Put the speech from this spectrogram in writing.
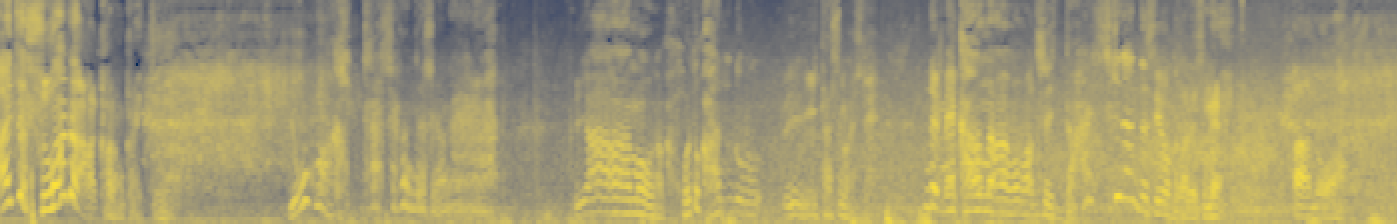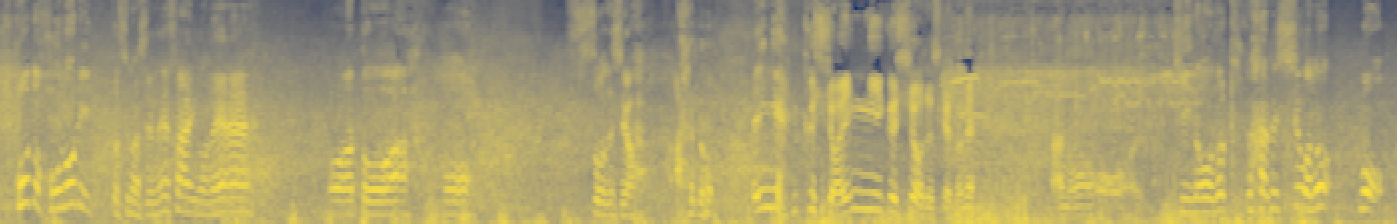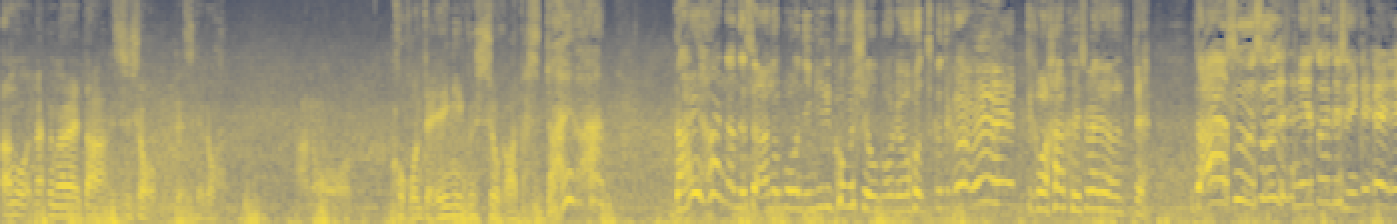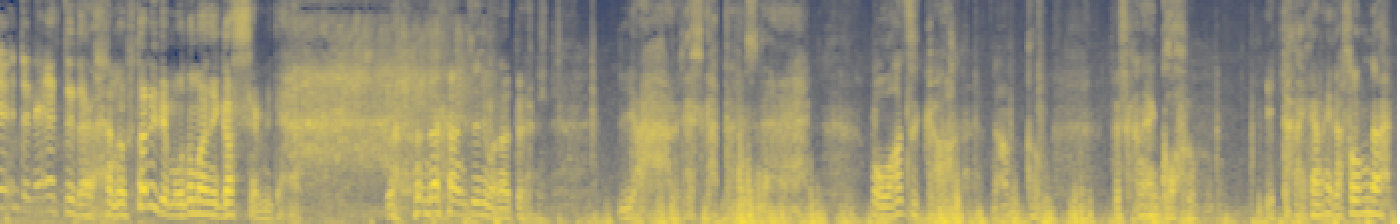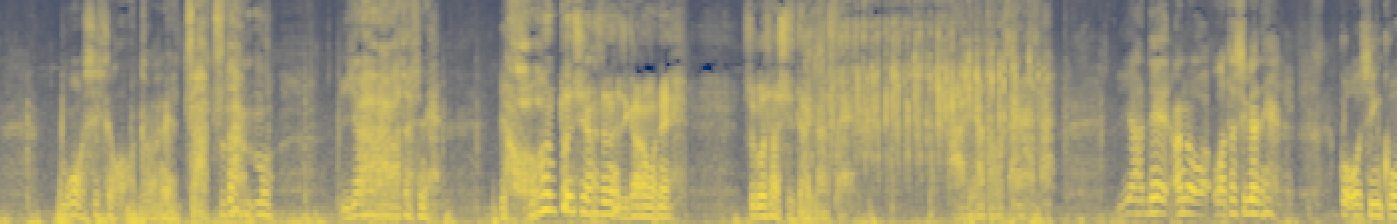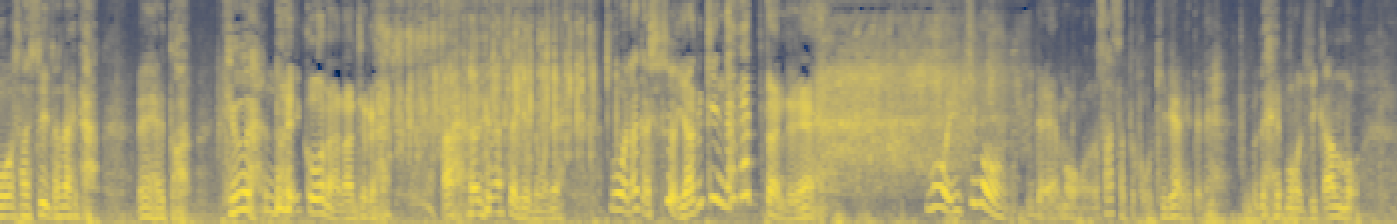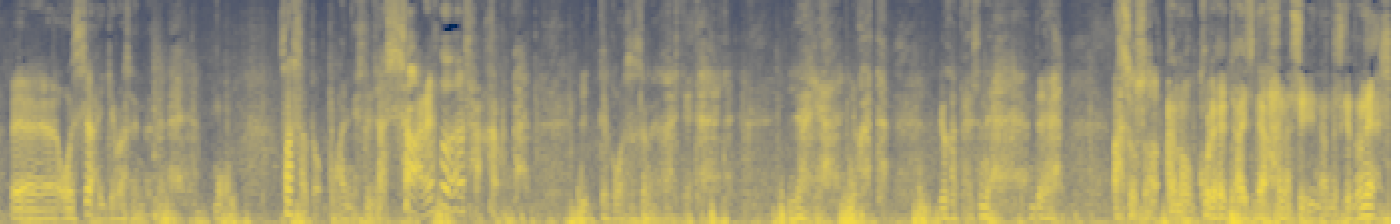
あいつは諏訪だ、かなんか言って。よくわかってらっしゃるんですよね。いやー、もうなんか、ほんと感動いたしまして。で、メカウマも私大好きなんですよとかですね。あの、ほんとほろりとしますよね、最後ね。あとは、もう、そうですよ。あの、演劇師匠、演劇師匠ですけどね。あの昨日の菊春師匠の、もう、あの、亡くなられた師匠ですけど、あのここで演劇師匠が私大ファン大ファンなんですよあのこう握り拳をこう両方作ってこうえーってこう歯食いしばるようになってああそうそうですねそうですねえーってねってあの2人でモノマネ合戦みたいな。そんな感じにもなってる。いやー嬉しかったですね。もうわずか何分ですかね。5分。いったかいかないか。そんなもう師匠とのね雑談も。いやー私ね。いや本当に幸せな時間をね過ごさせていただきまして、ありがとうございました。いや、で、あの、私がね、こう、進行させていただいた、えっ、ー、と、Q&A コーナーなんていうのが ありましたけれどもね、もうなんか師匠やる気なかったんでね、もう一問でもうさっさとこう切り上げてね、で、もう時間も、えー、おっしゃいけませんのでね、もうさっさと終わりにして、じゃあ師匠ありがとうございましたなんか言ってこう進めさせていただいて、いやいや、よかった。よかったですね。で、あ、そうそう、あの、これ大事な話なんですけどね、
